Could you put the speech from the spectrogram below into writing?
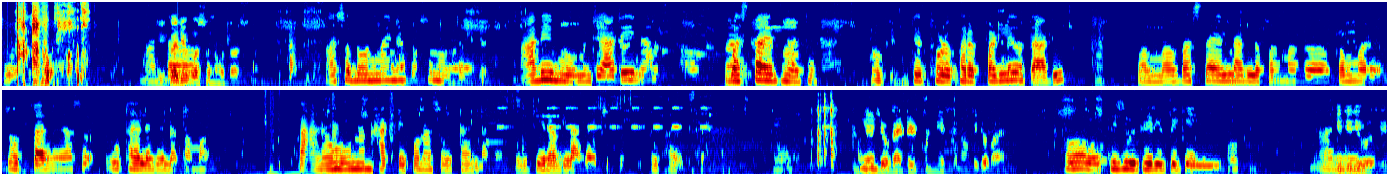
हे कधीपासून होत असतं असं दोन महिन्यापासून होतं आधी म्हणजे आधी ना बसता येत नव्हतं. ओके. ते थोडं फरक पडले होतं आधी. पण मग बसता यायला लागलं पण मग कंबर झोपताना असं उठायला गेलं का मग? कानं होऊन आणि हात टेकून असं उठायला लागायचं. फिरत लागायची उठायचं. बाहेर हो. फिजिओथेरपी केली ओके. किती आणि दिवस घेतले?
